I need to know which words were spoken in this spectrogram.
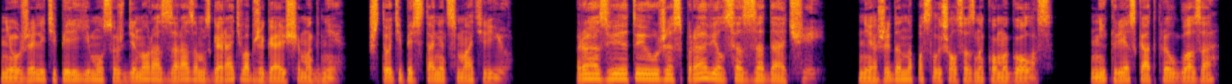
Неужели теперь ему суждено раз за разом сгорать в обжигающем огне? Что теперь станет с матерью? «Разве ты уже справился с задачей?» Неожиданно послышался знакомый голос. Ник резко открыл глаза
